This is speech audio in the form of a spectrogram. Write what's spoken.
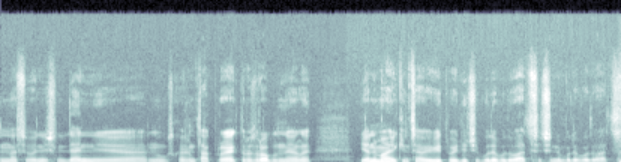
на сьогоднішній день, е, ну, скажімо так, проєкт розроблений, але я не маю кінцевої відповіді, чи буде будуватися, чи не буде будуватися.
